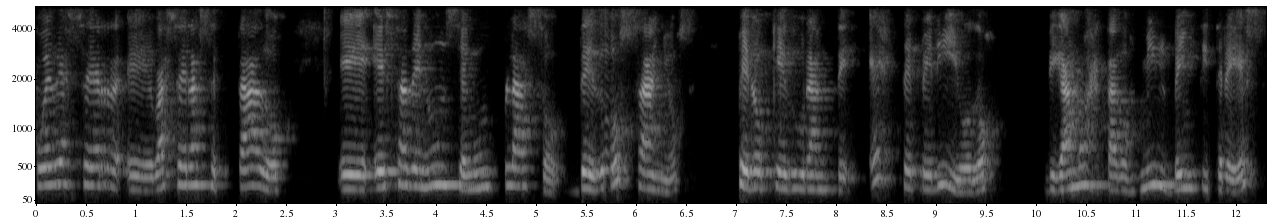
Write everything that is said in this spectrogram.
puede ser, eh, va a ser aceptado eh, esa denuncia en un plazo de dos años, pero que durante este periodo, digamos hasta 2023,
